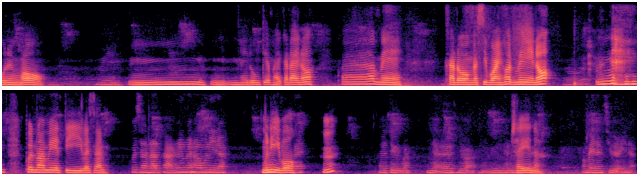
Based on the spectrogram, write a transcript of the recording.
ผู้หนึงบ่แม่นอืมอืมอืมให้ลุงเก็บให้ก็ได้เนาะครับแม่คาดองก็สิบ่ให้ฮอดแม่เนาะ เอาเว้ย อืมเพิ่นว่าแม่ตีว่าซั่น ผู้ชายรัดผ่าเงินไหมเฮาวันนี้นะมื้อนี้บ่หึให้ตื่นป่ะเนี่ยเออที่ว่าเงินให้ใช่น่ะเอาแม่น้ำเชื่ออีกน่ะ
